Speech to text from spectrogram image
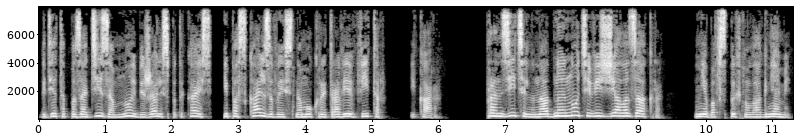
Где-то позади за мной бежали, спотыкаясь и поскальзываясь на мокрой траве Витер и Кара. Пронзительно на одной ноте визжала Закра. Небо вспыхнуло огнями,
